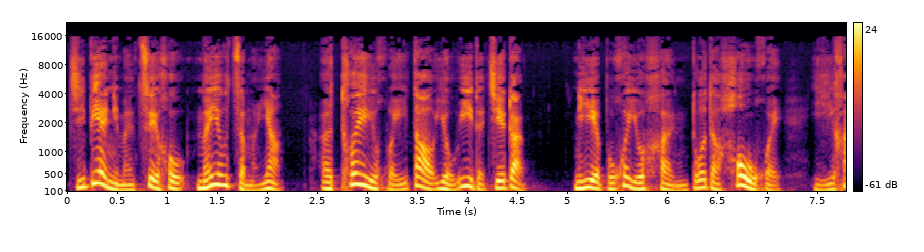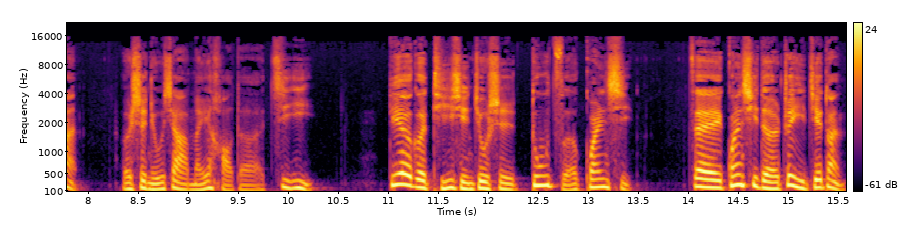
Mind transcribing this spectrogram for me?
即便你们最后没有怎么样，而退回到友谊的阶段，你也不会有很多的后悔。遗憾，而是留下美好的记忆。第二个提醒就是督责关系，在关系的这一阶段，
